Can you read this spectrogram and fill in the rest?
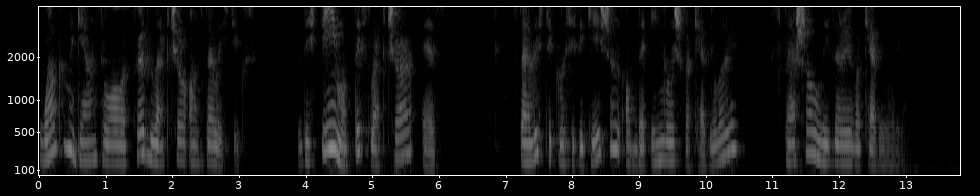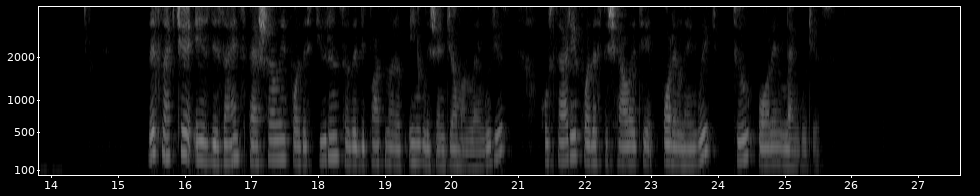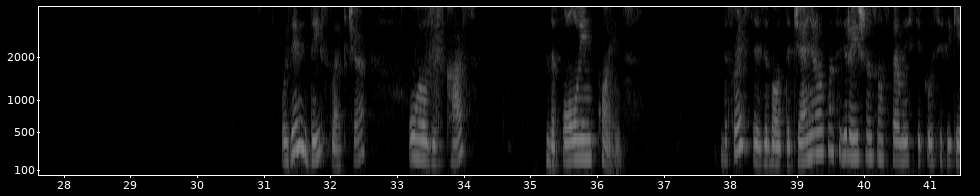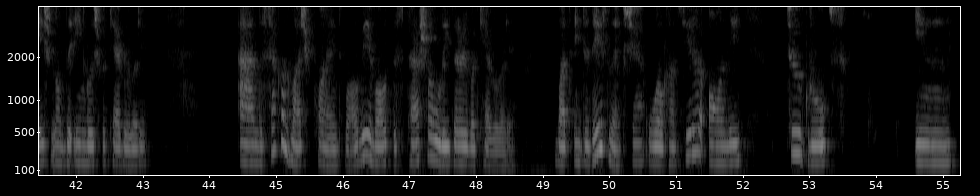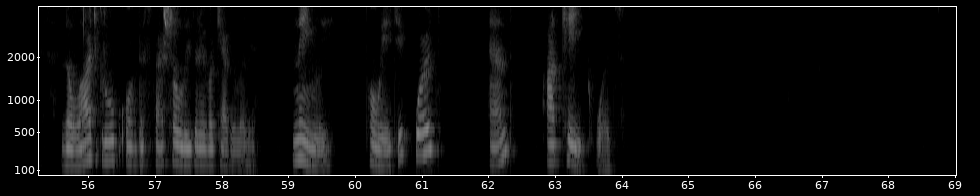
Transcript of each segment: Welcome again to our third lecture on stylistics. The theme of this lecture is Stylistic Classification of the English Vocabulary, Special Literary Vocabulary. This lecture is designed specially for the students of the Department of English and German Languages who study for the specialty Foreign Language to Foreign Languages. Within this lecture, we will discuss the following points. The first is about the general considerations on stylistic classification of the English vocabulary. And the second large point will be about the special literary vocabulary. But in today's lecture, we'll consider only two groups in the large group of the special literary vocabulary, namely poetic words and archaic words.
